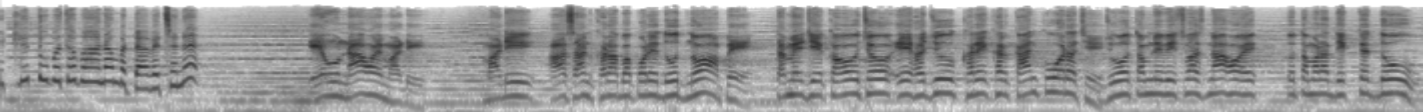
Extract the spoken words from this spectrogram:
એટલે તું બધા બહાના બતાવે છે ને? એવું ના હોય માડી. માડી આ સાંઠ ખરાબ બપોરે દૂધ ન આપે. તમે જે કહો છો એ હજુ ખરેખર કાનકુવડ છે. જો તમને વિશ્વાસ ના હોય તો તમારા દેખતે જ દોવું.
